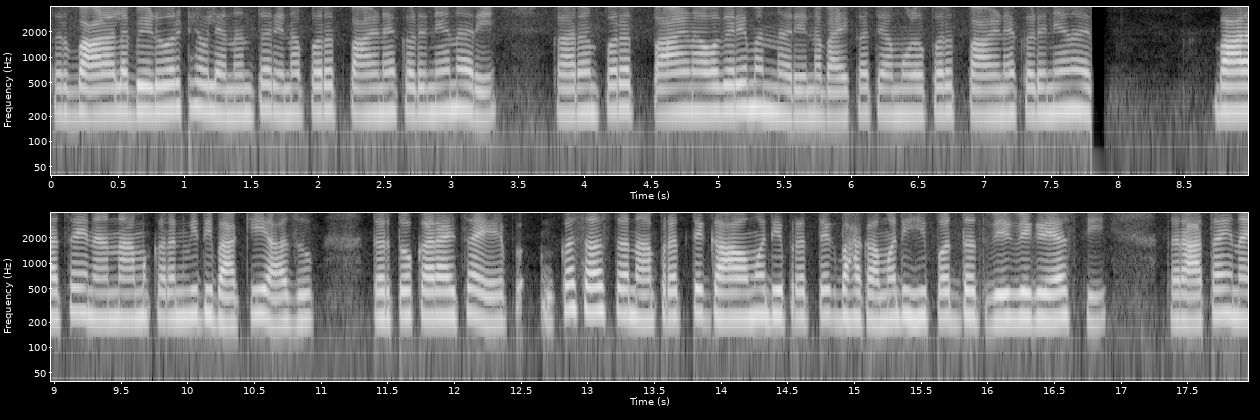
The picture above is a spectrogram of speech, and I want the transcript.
तर बाळाला बेडवर ठेवल्यानंतर आहे ना परत पाळण्याकडे नेणार आहे. कारण परत पाळणा वगैरे म्हणणार आहे ना बायका त्यामुळं परत पाळण्याकडे नेणार आहे. बाळाचं आहे ना नामकरण विधी बाकी आहे अजून. तर तो करायचा आहे. कसं असतं ना प्रत्येक गावामध्ये प्रत्येक भागामध्ये ही पद्धत वेगवेगळी असती. तर आता आहे ना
